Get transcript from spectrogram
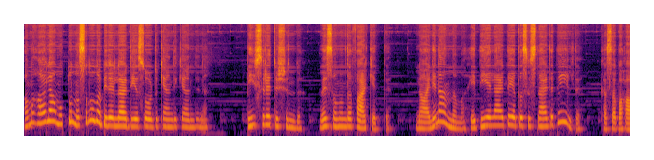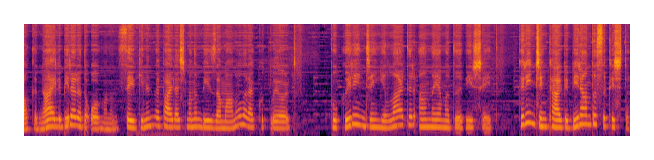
Ama hala mutlu nasıl olabilirler diye sordu kendi kendine. Bir süre düşündü ve sonunda fark etti. Noel'in anlamı hediyelerde ya da süslerde değildi. Kasaba halkı Noel'i bir arada olmanın, sevginin ve paylaşmanın bir zamanı olarak kutluyordu. Bu Grinch'in yıllardır anlayamadığı bir şeydi. Grinch'in kalbi bir anda sıkıştı.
